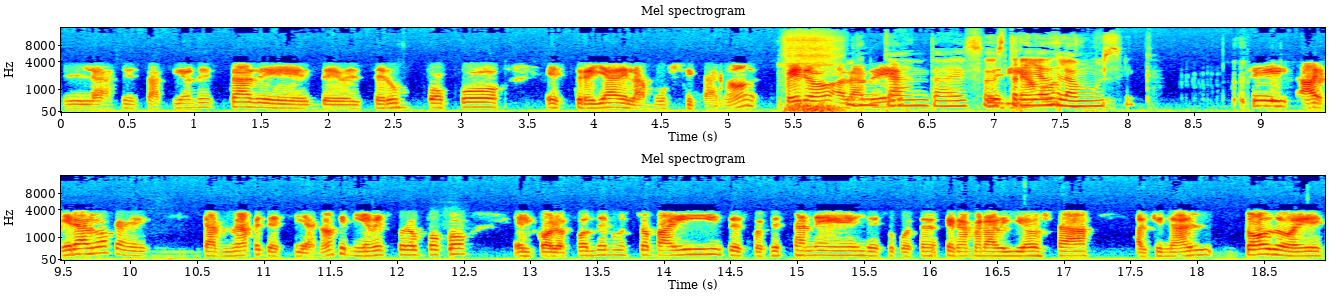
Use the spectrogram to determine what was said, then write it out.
la sensación esta de, de ser un poco estrella de la música, ¿no? Pero a la vez... Me encanta eso, estrella de la música. Sí, era algo que que a mí me apetecía, ¿no? Que Nieves fuera un poco el colofón de nuestro país, después de Chanel, de su puesta era maravillosa, al final todo es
